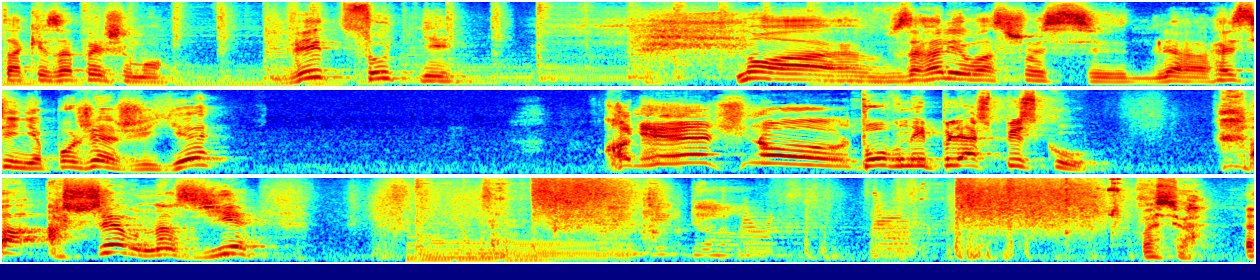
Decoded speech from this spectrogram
Так і запишемо. Відсутні. Ну, а взагалі у вас щось для гасіння пожежі є? Звісно. Повний пляж піску. А, а ще в нас є. Ось, о,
